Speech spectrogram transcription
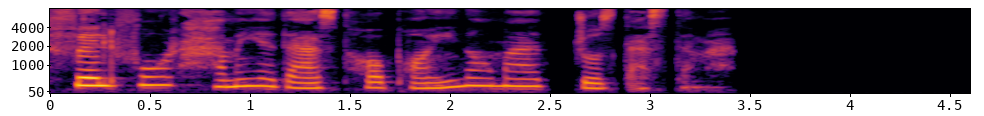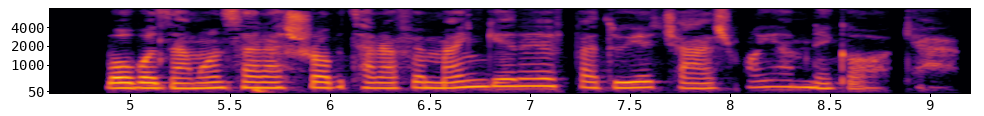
فلفور همه دستها پایین آمد جز دست من. بابا زمان سرش را به طرف من گرفت و توی چشمهایم نگاه کرد.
